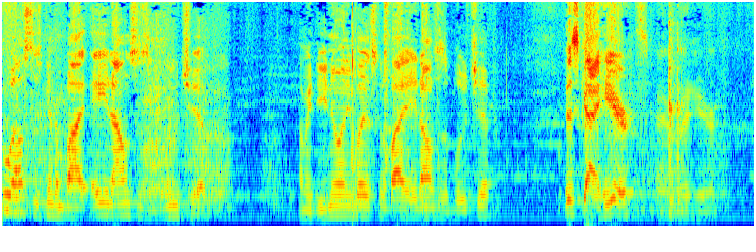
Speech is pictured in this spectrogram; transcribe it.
Who else is going to buy eight ounces of blue chip? I mean, do you know anybody that's going to buy eight ounces of blue chip? This guy here. Okay, right here.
